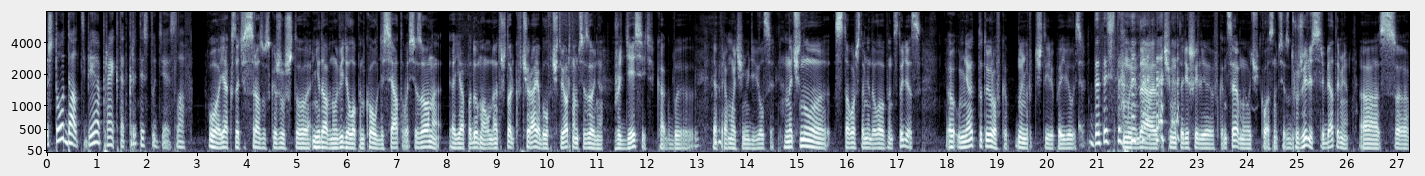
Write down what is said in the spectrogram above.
что дал тебе проект «Открытая студия», Слав? О, я, кстати, сразу скажу, что недавно увидел Open Call 10 сезона. Я подумал, ну это ж только вчера, я был в четвертом сезоне. Уже 10, как бы я прям очень удивился. Начну с того, что мне дала Open Studios. Э, у меня татуировка номер 4 появилась. Да ты что? Мы, да, почему-то решили в конце, мы очень классно все сдружились с ребятами, э, с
